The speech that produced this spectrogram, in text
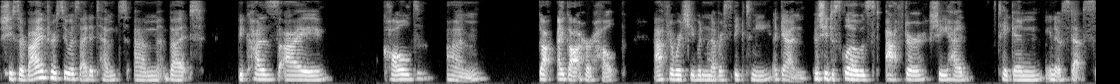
she survived her suicide attempt, um, but because I called, um, got I got her help. Afterwards, she would never speak to me again because she disclosed after she had taken you know steps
